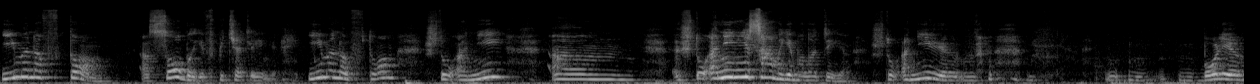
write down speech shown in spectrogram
именно в том, особое впечатление, именно в том, что они что они не самые молодые, что они более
